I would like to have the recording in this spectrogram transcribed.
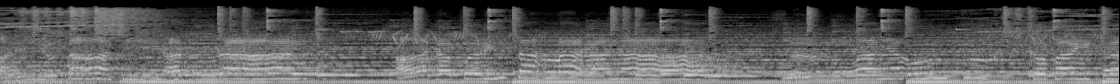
Ayo taati aturan Ada perintah larangan. Semuanya untuk kebaikan.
